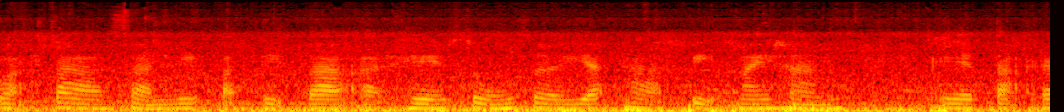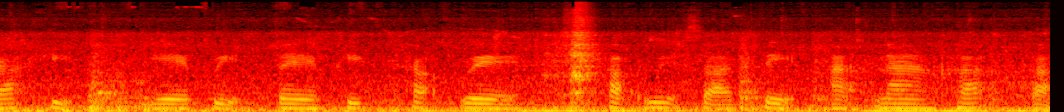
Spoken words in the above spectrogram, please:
วตาสันนิปติตาอะเหสุงเสยถาปิไมหังเอตระหิเยปิเตภิกขเวภวิสาติอนาคะกะ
